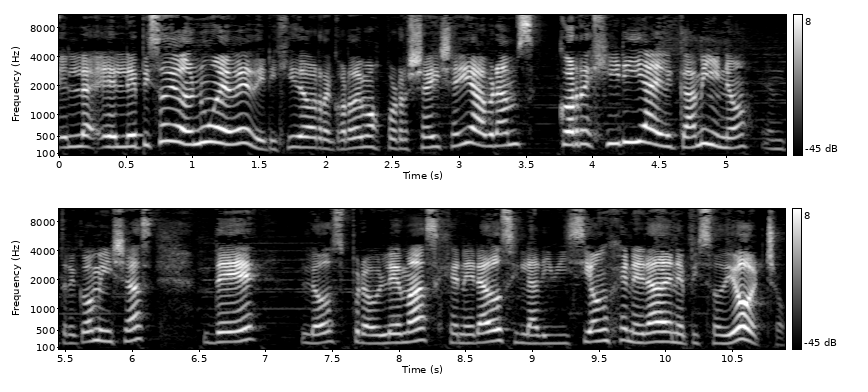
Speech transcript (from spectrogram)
el, el episodio 9, dirigido, recordemos, por J.J. Abrams, corregiría el camino, entre comillas, de los problemas generados y la división generada en episodio 8.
